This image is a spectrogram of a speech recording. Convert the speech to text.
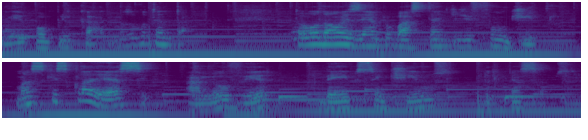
É meio complicado, mas eu vou tentar. Então, vou dar um exemplo bastante difundido, mas que esclarece, a meu ver, bem o que sentimos do que pensamos.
